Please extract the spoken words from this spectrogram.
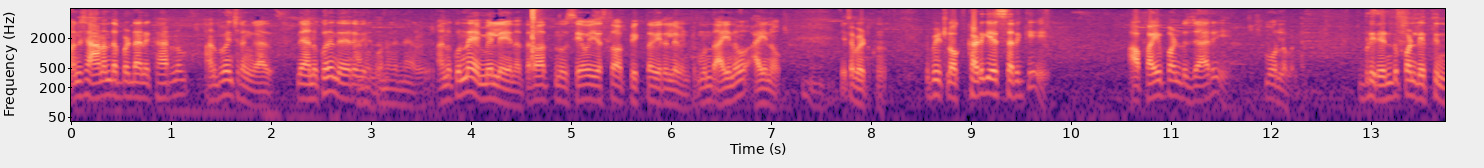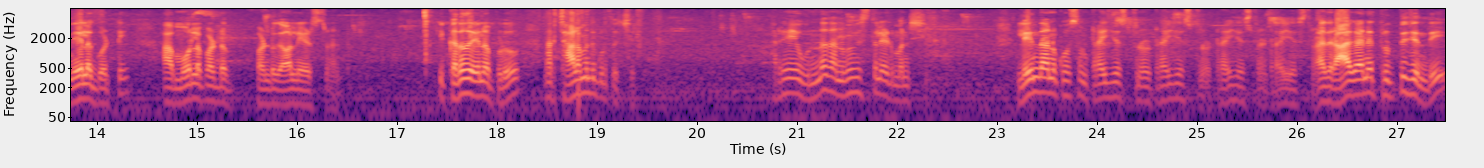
మనిషి ఆనందపడడానికి కారణం అనుభవించడం కాదు. నేను అనుకునే నెరవేరింది అనుకున్న ఎమ్మెల్యే అయినా తర్వాత నువ్వు సేవ చేస్తావు ఆ పిక్తావు ఇరలేవింటు ముందు అయినవు అయినవు ఇట్లా పెట్టుకున్నావు. ఇప్పుడు ఇట్లా ఒక్క ఆ పై పండు జారి మూర్ల పడ్డాయి. ఇప్పుడు ఈ రెండు పండ్లు ఎత్తి నేలకు కొట్టి ఆ మూర్ల పడ్డ పండు కావాలని ఏడుస్తున్నాడు. ఈ కథ చదివినప్పుడు నాకు చాలామంది గుర్తొచ్చారు. అరే ఉన్నది అనుభవిస్తలేడు మనిషి. లేని దానికోసం ట్రై చేస్తున్నాడు ట్రై చేస్తున్నాడు ట్రై చేస్తున్నాడు ట్రై చేస్తున్నాడు. అది రాగానే తృప్తి చెంది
